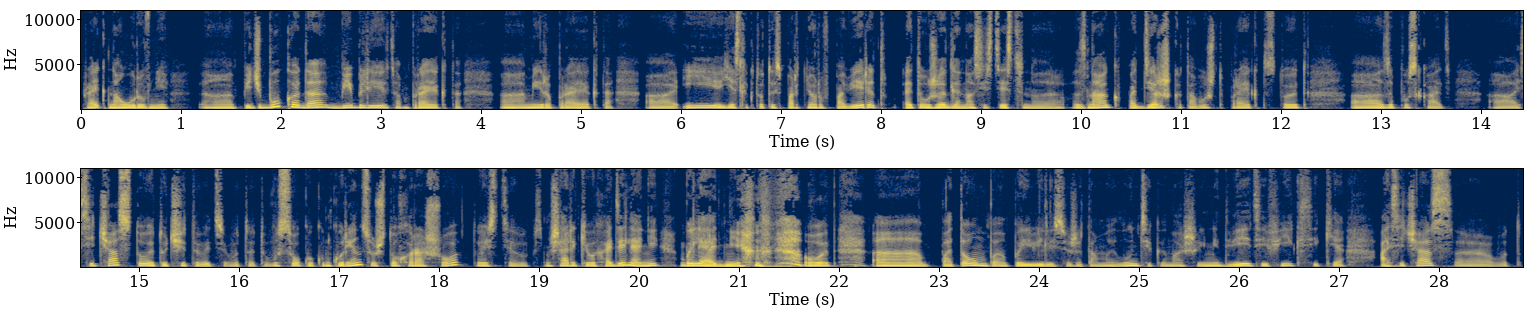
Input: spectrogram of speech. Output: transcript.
проект на уровне Э, питчбука, да, Библии там, проекта, э, мира проекта. А, и если кто-то из партнеров поверит, это уже для нас, естественно, знак, поддержка того, что проект стоит запускать. А, сейчас стоит учитывать вот эту высокую конкуренцию, что хорошо, то есть э, смешарики выходили, они были одни. вот. Потом появились уже там и Лунтик, и Маша, и Медведь, и Фиксики. А сейчас, вот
